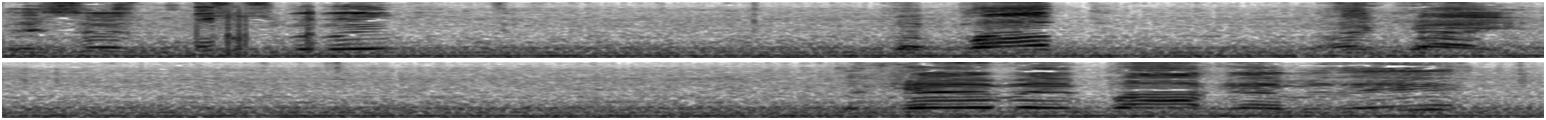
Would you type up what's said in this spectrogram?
this is Norseman, the pub. Okay. The caravan park over there.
